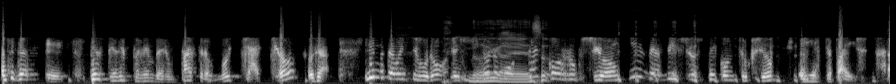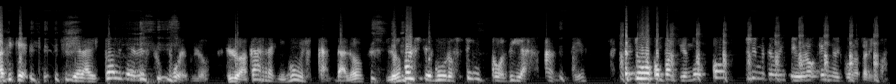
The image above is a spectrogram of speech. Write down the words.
Así que eh, ya ustedes pueden ver un patrón, muchacho. O sea, Límite 21 es sinónimo de corrupción y de vicios de construcción en este país. Así que si el alcalde de su pueblo lo agarra en un escándalo, lo más seguro cinco días antes estuvo compartiendo con Límite 21 en el Tarima.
